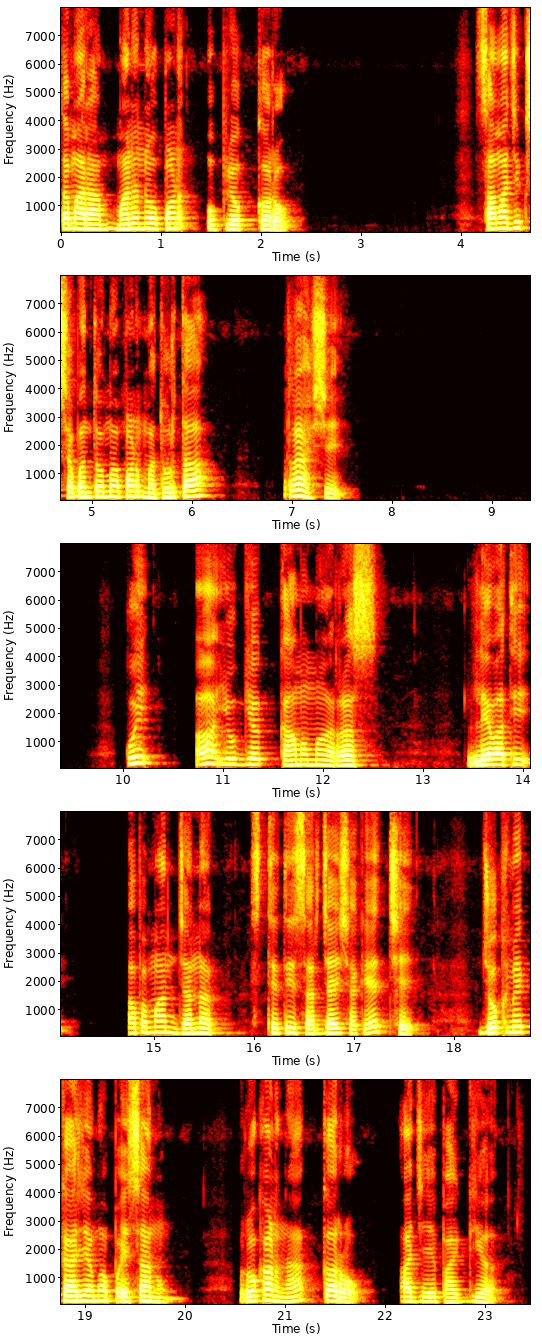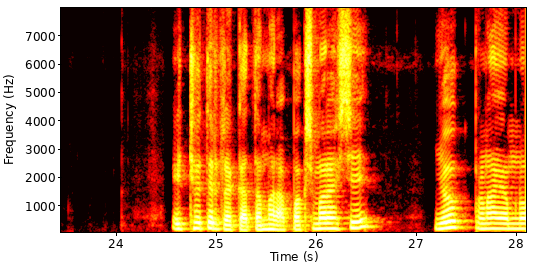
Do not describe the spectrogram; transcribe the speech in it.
તમારા મનનો પણ ઉપયોગ કરો. સામાજિક સંબંધોમાં પણ મધુરતા રહેશે. કોઈ અયોગ્ય કામમાં રસ લેવાથી અપમાનજનક સ્થિતિ સર્જાઈ શકે છે. જોખમી કાર્યમાં પૈસાનું રોકાણ ના કરો. આજે ભાગ્ય ઇઠ્યોતેર ટકા તમારા પક્ષમાં રહેશે. યોગ પ્રાણાયામનો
